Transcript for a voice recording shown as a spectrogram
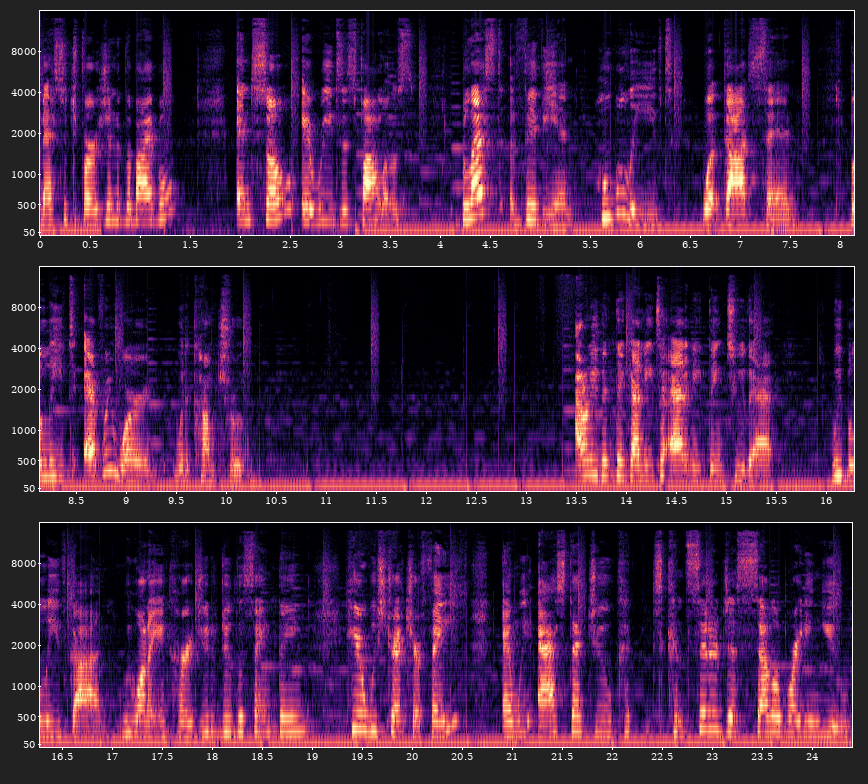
message version of the Bible. And so it reads as follows Blessed Vivian, who believed what God said, believed every word would come true. I don't even think I need to add anything to that. We believe God. We want to encourage you to do the same thing. Here we stretch your faith and we ask that you consider just celebrating you.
